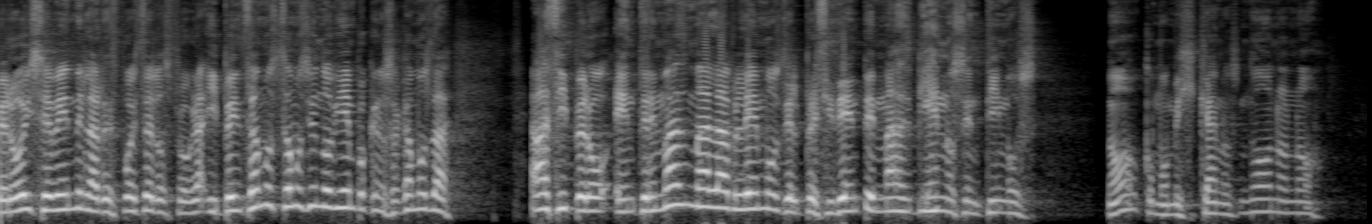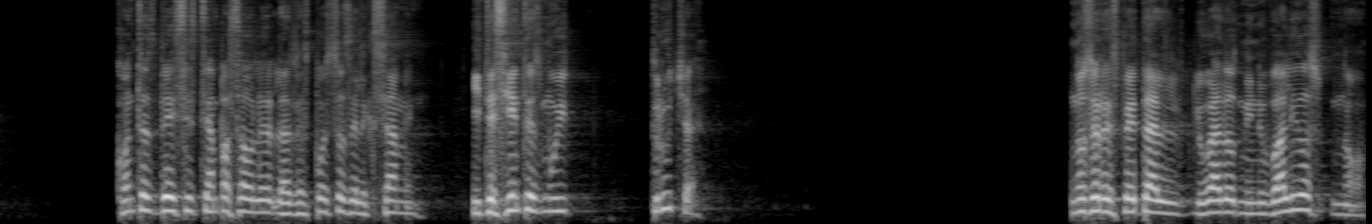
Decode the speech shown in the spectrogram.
Pero hoy se venden las respuestas de los programas. Y pensamos, estamos haciendo bien porque nos sacamos la... Ah, sí, pero entre más mal hablemos del presidente, más bien nos sentimos, ¿no? Como mexicanos. No, no, no. ¿Cuántas veces te han pasado las respuestas del examen y te sientes muy trucha? ¿No se respeta el lugar de los minusválidos? No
